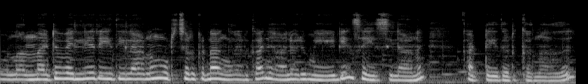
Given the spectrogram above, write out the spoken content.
നന്നായിട്ട് വലിയ രീതിയിലാണ് മുറിച്ചെടുക്കേണ്ടത്. അങ്ങനെ എടുക്കാം. ഞാനൊരു മീഡിയം സൈസിലാണ് കട്ട് ചെയ്തെടുക്കുന്നത്.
